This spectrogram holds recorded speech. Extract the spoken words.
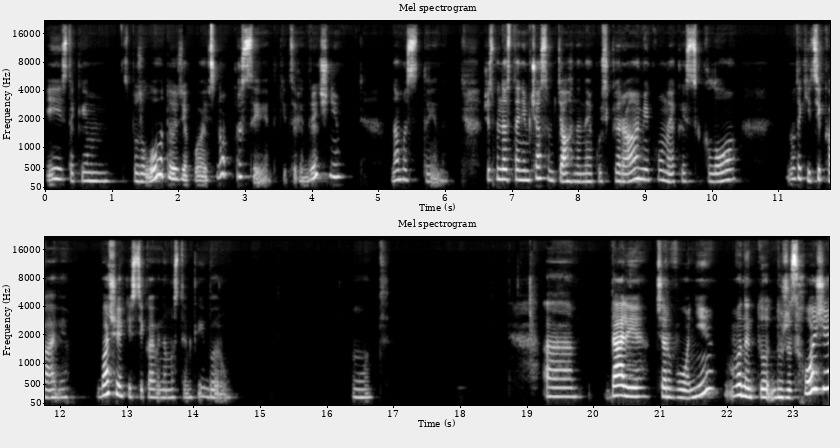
І з таким з позолотою з якоюсь. Ну, красиві такі циліндричні намистини. Щось мене останнім часом тягне на якусь кераміку, на якесь скло. Ну, такі цікаві. Бачу якісь цікаві намистинки і беру. От. Е, далі червоні. Вони дуже схожі,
